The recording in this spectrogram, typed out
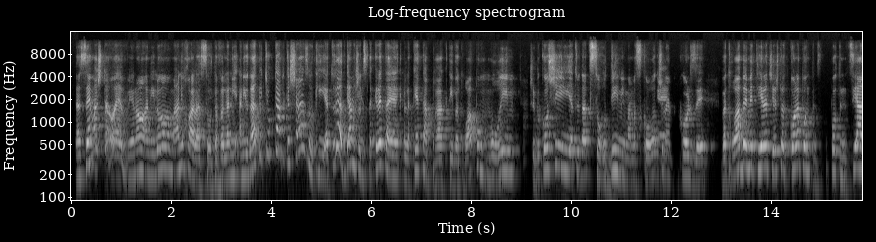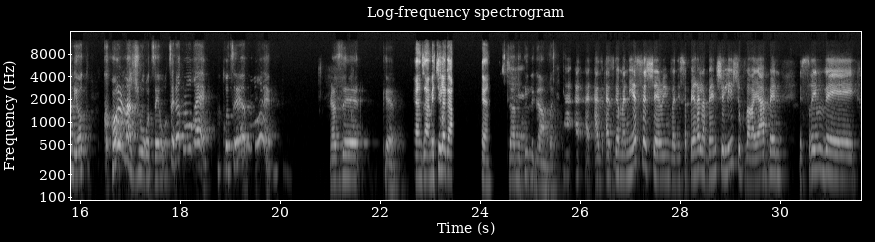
תעשה מה שאתה אוהב, you know, אני לא, מה אני יכולה לעשות? אבל אני, אני יודעת בדיוק את ההרגשה הזו, כי את יודעת, גם כשאני מסתכלת על הקטע הפרקטי, ואת רואה פה מורים שבקושי, את יודעת, שורדים עם המשכורות כן. שלהם וכל זה, ואת רואה באמת ילד שיש לו את כל הפוטנציאל להיות כל מה שהוא רוצה, הוא רוצה להיות מורה, הוא רוצה להיות מורה. אז אה, כן. כן, זה אמיתי לגמרי, כן. זה אמיתי לגמרי. אז, אז גם אני אעשה שיירינג ואני אספר על הבן שלי שהוא כבר היה בן עשרים ו...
